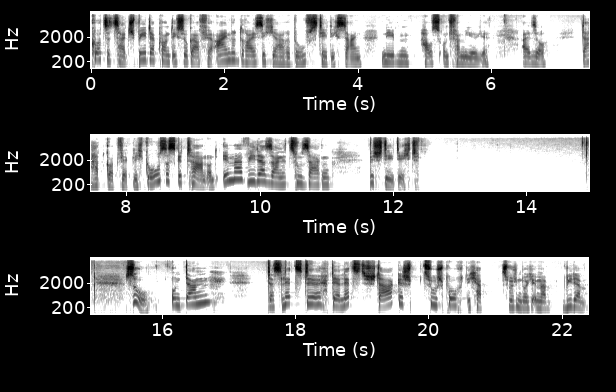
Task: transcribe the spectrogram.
kurze Zeit später konnte ich sogar für 31 Jahre berufstätig sein, neben Haus und Familie. Also da hat Gott wirklich Großes getan und immer wieder seine Zusagen bestätigt. So, und dann das letzte, der letzte starke Zuspruch, ich habe zwischendurch immer wieder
